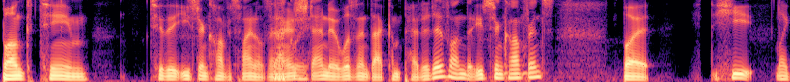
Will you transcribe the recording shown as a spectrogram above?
bunk team to the Eastern Conference Finals. And I understand it wasn't that competitive on the Eastern Conference, but he like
